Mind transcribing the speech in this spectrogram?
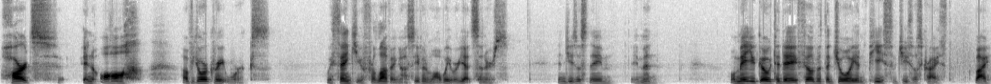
hearts in awe of your great works. We thank you for loving us even while we were yet sinners. In Jesus' name, amen. Well, may you go today filled with the joy and peace of Jesus Christ. Bye.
